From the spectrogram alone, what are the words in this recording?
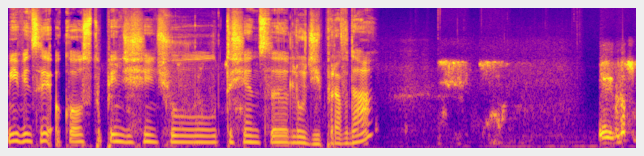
mniej więcej około 150 tysięcy ludzi, prawda? Znaczy,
